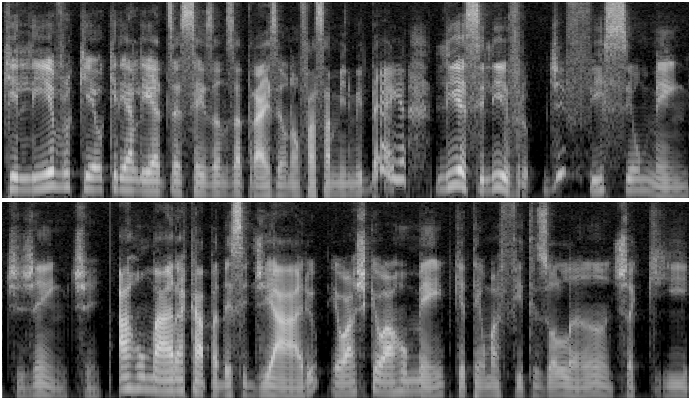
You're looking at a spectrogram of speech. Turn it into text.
Que livro que eu queria ler há 16 anos atrás? Eu não faço a mínima ideia. Li esse livro? Dificilmente, gente. Arrumar a capa desse diário. Eu acho que eu arrumei, porque tem uma fita isolante aqui,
